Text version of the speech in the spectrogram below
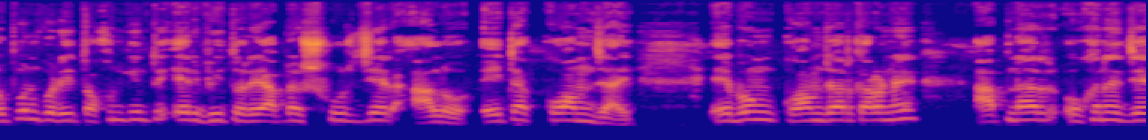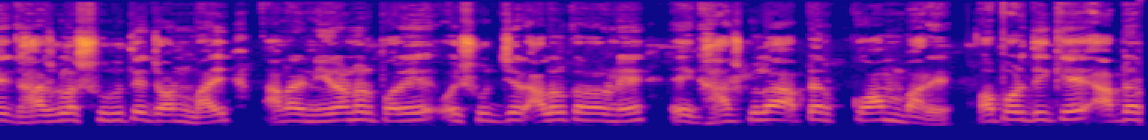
রোপণ করি, তখন কিন্তু এর ভিতরে আপনার সূর্যের আলো, এইটা কম যায়। এবং কম যাওয়ার কারণে আপনার ওখানে যে ঘাসগুলো শুরুতে জন্মায়, আমরা নিড়ানোর পরে ওই সূর্যের আলোর কারণে এই ঘাসগুলো আপনার কম বাড়ে। অপরদিকে আপনার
